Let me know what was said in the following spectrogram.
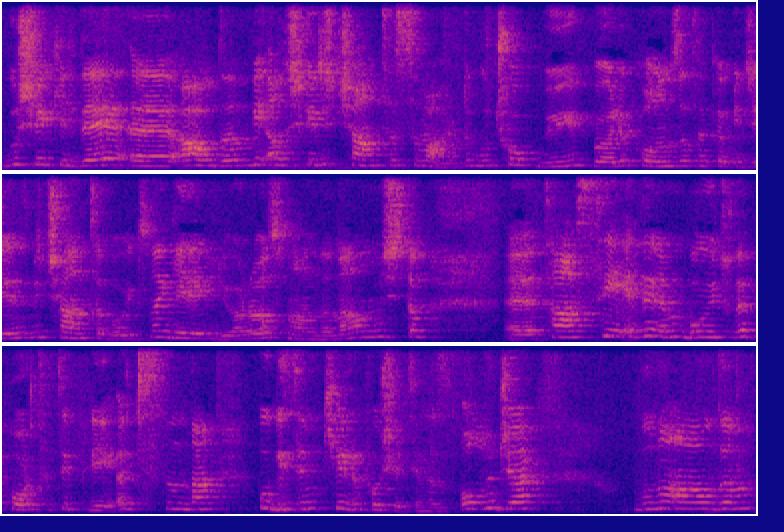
Bu şekilde e, aldığım bir alışveriş çantası vardı. Bu çok büyük böyle kolunuza takabileceğiniz bir çanta boyutuna gelebiliyor. Rossmann'dan almıştım. E, tavsiye ederim boyut ve portatifliği açısından. Bu bizim kirli poşetimiz olacak. Bunu aldım.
